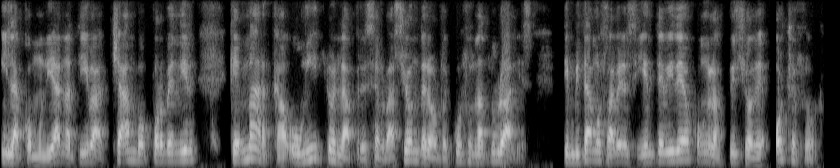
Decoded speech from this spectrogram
y la comunidad nativa Chambo por venir, que marca un hito en la preservación de los recursos naturales. Te invitamos a ver el siguiente video con el auspicio de Ocho Sur.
